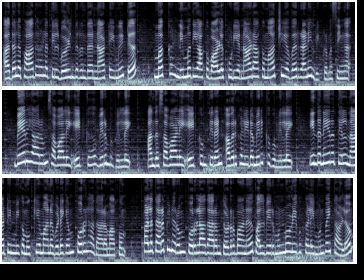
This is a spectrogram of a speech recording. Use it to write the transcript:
அதல பாதாளத்தில் வீழ்ந்திருந்த நாட்டை மீட்டு மக்கள் நிம்மதியாக வாழக்கூடிய நாடாக மாற்றியவர் ரணில் விக்ரமசிங்க. வேறு யாரும் சவாலை ஏற்க விரும்பவில்லை. அந்த சவாலை ஏற்கும் திறன் அவர்களிடம் இருக்கவும் இல்லை. இந்த நேரத்தில் நாட்டின் மிக முக்கியமான விடயம் பொருளாதாரமாகும். பல தரப்பினரும் பொருளாதாரம் தொடர்பான பல்வேறு முன்மொழிவுகளை முன்வைத்தாலும்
